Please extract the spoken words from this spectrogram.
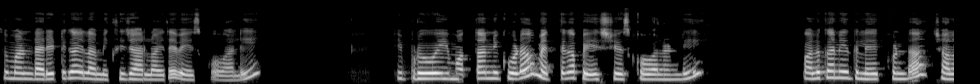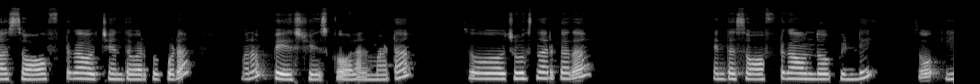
సో మనం డైరెక్ట్గా ఇలా మిక్సీ జార్లో అయితే వేసుకోవాలి. ఇప్పుడు ఈ మొత్తాన్ని కూడా మెత్తగా పేస్ట్ చేసుకోవాలండి. పలుక అనేది లేకుండా చాలా సాఫ్ట్గా వచ్చేంత వరకు కూడా మనం పేస్ట్ చేసుకోవాలన్నమాట. సో చూస్తున్నారు కదా! ఎంత సాఫ్ట్గా ఉందో పిండి. సో ఈ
